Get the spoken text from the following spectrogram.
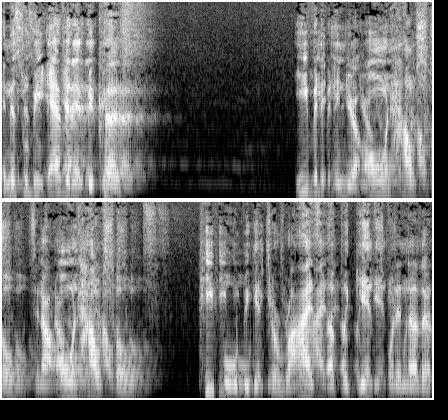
And this will be evident because even in your own households, in our own households, people will begin to rise up against one another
